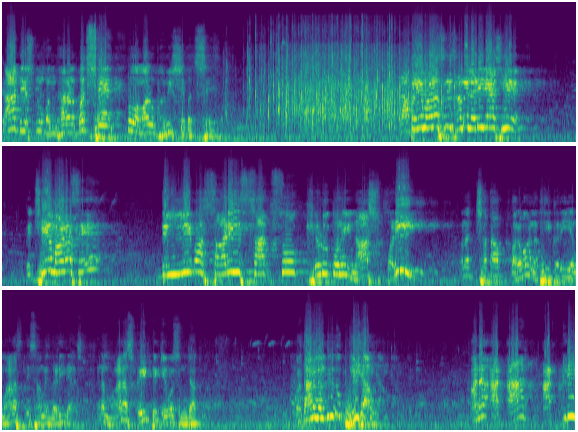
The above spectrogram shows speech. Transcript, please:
કે આ દેશનું બંધારણ બચશે તો અમારું ભવિષ્ય બચશે. આપણે એ માણસની સામે લડી રહ્યા છીએ કે જે માણસે દિલ્હીમાં સાડી સાતસો ખેડૂતોની લાશ પડી અને છતાં પરવા નથી કરી એ માણસની સામે લડી રહ્યા છે. અને માણસ કઈ રીતે કેવો સમજાતું પ્રધાનમંત્રી તો ભૂલી જાઓ. અને આટલી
